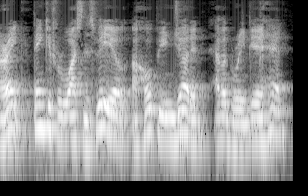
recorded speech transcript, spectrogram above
Alright, thank you for watching this video. I hope you enjoyed it. Have a great day ahead.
